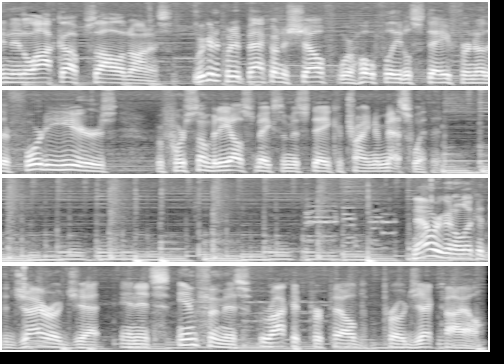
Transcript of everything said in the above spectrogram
and then lock up solid on us. We're gonna put it back on the shelf where hopefully it'll stay for another 40 years before somebody else makes the mistake of trying to mess with it. Now we're gonna look at the Gyrojet and its infamous rocket-propelled projectile.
